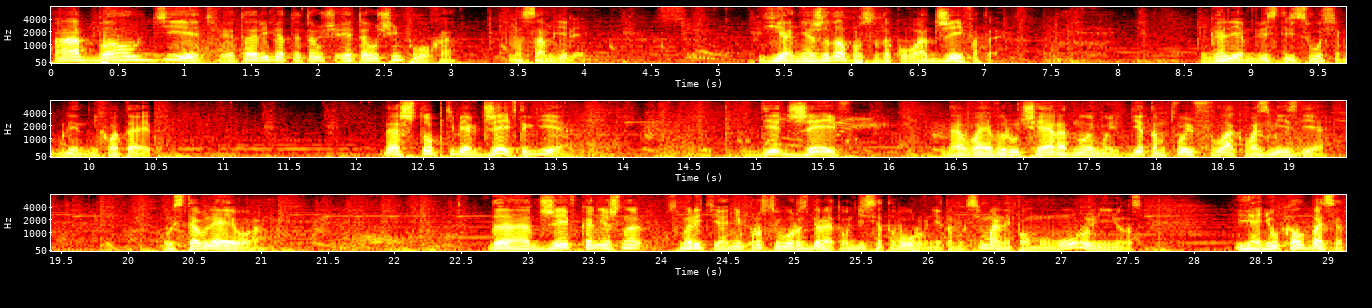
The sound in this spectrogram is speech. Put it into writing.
Обалдеть! Это, ребята, это, это очень плохо. На самом деле. Я не ожидал просто такого от Джейфа-то. Голем, 238. Блин, не хватает. Да чтоб тебя. Джейф, ты где? Где Джейф? Давай, выручай, родной мой. Где там твой флаг возмездия? Выставляй его. Да, Джейф, конечно... Смотрите, они просто его разбирают. Он 10 уровня. Это максимальный, по-моему, уровень у нас. И они его колбасят.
